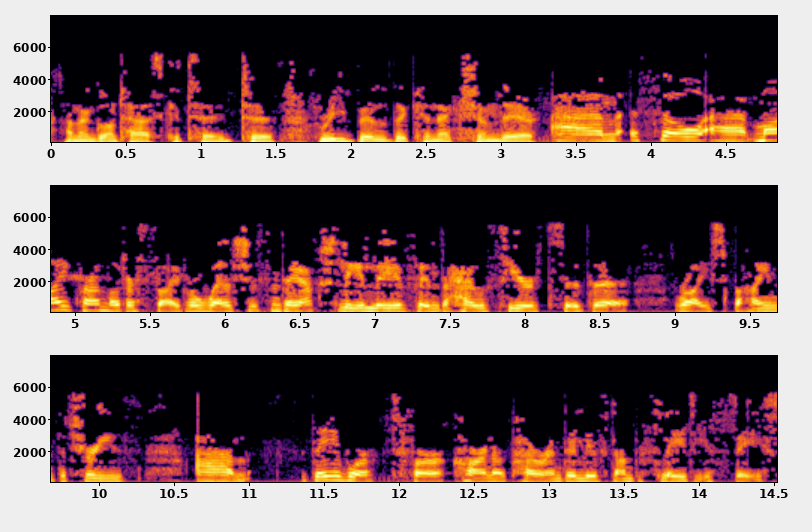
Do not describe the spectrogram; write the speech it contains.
and I'm going to ask you to, to rebuild the connection there. Um, so uh, my grandmother's side were Welshes, and they actually live in the house here to the right behind the trees. Um, they worked for Colonel Power, and they lived on the Sleady estate.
